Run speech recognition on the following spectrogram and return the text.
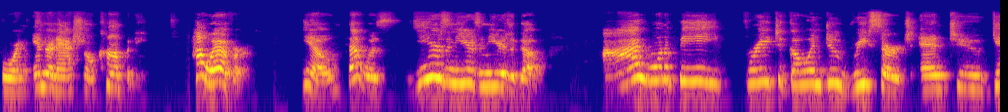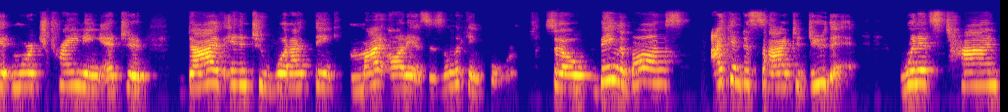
for an international company. However, you know, that was years and years and years ago. I want to be free to go and do research and to get more training and to dive into what I think my audience is looking for. So, being the boss, I can decide to do that. When it's time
